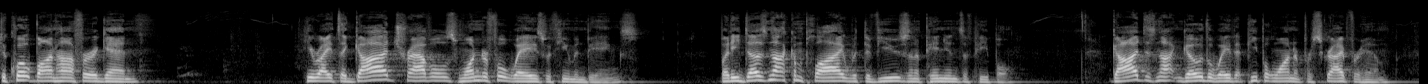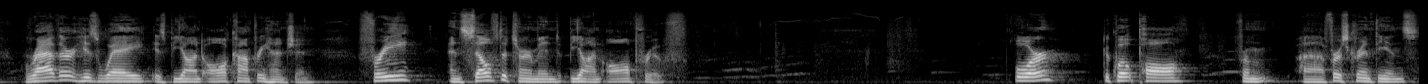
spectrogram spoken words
To quote Bonhoeffer again, he writes that God travels wonderful ways with human beings, but he does not comply with the views and opinions of people. God does not go the way that people want to prescribe for him. Rather, his way is beyond all comprehension, free and self determined beyond all proof. Or, to quote Paul from uh, 1 Corinthians,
